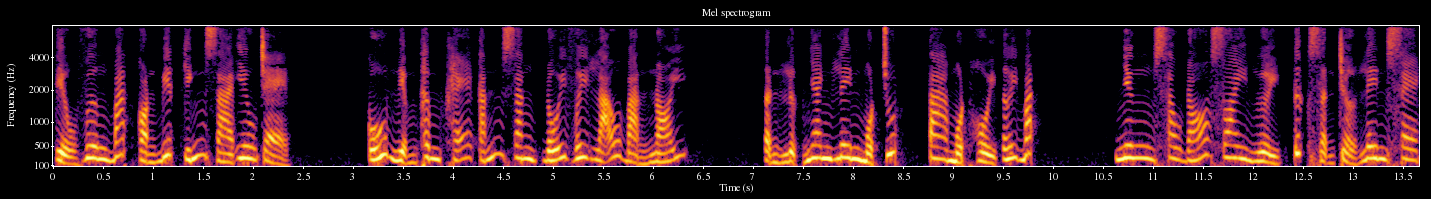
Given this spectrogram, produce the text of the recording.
tiểu vương bát còn biết kính già yêu trẻ. Cố niệm thâm khẽ cắn răng đối với lão bản nói. Tận lực nhanh lên một chút, ta một hồi tới bắt. Nhưng sau đó xoay người tức giận trở lên xe.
